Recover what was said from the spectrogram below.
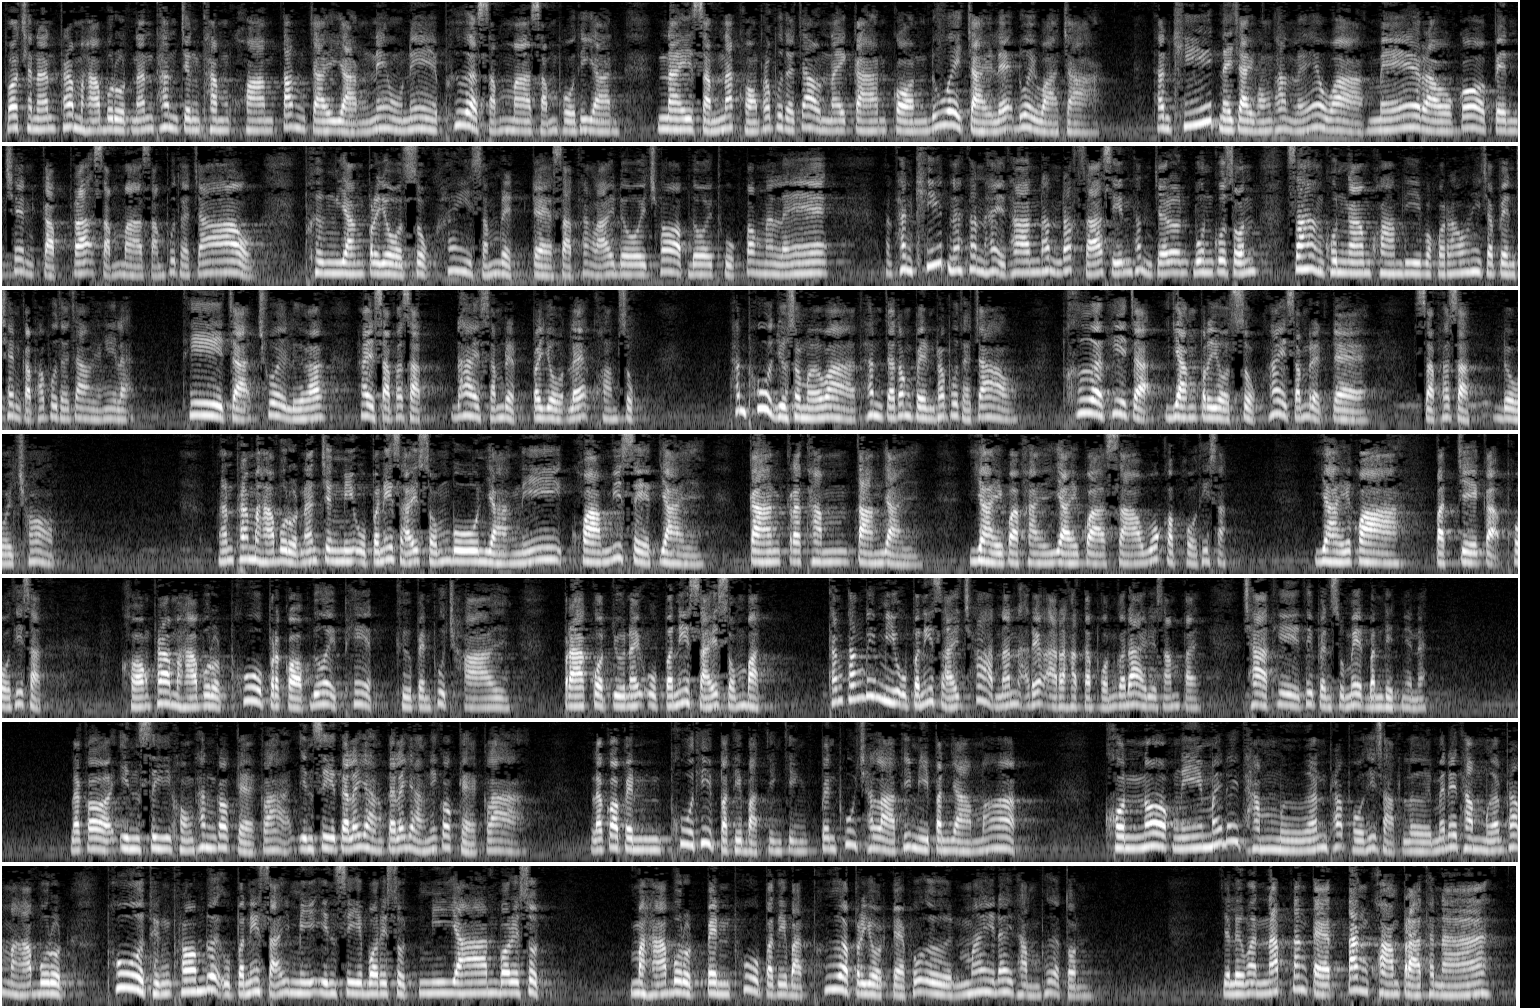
เพราะฉะนั้นพระมหาบุรุษนั้นท่านจึงทำความตั้งใจอย่างแน่วแน่เพื่อสัมมาสัมโพธิญาณในสำนักของพระพุทธเจ้าในการก่อนด้วยใจและด้วยวาจา ท่านคิดในใจของท่านแล้วว่า แม้เราก็เป็นเช่นกับพระสัมมาสัมพุทธเจ้า พึงยังประโยชน์สุขให้สำเร็จแก่สัตว์ทั้งหลายโดยชอบโดยถูกต้องนั่นแหละ ท่านคิดนะท่านให้ทานท่านรักษาศีลท่านเจริญบุญกุศล สร้างคุณงามความดีบอกว่าเรานี่จะเป็นเช่นกับพระพุทธเจ้าอย่างนี้แหละ ที่จะช่วยเหลือให้สรรพสัตว์ได้สำเร็จประโยชน์และความสุข ท่านพูดอยู่เสมอว่าท่านจะต้องเป็นพระพุทธเจ้า เพื่อที่จะยังประโยชน์สุขให้สำเร็จแก่สรรพสัตว์โดยชอบนั้นพระมหาบุรุษนั้นจึงมีอุปนิสัยสมบูรณ์อย่างนี้ความวิเศษใหญ่ การกระทำต่างใหญ่ ใหญ่กว่าใคร ใหญ่กว่าสาวกโพธิสัตว์ ใหญ่กว่าปัจเจกโพธิสัตว์ ของพระมหาบุรุษผู้ประกอบด้วยเพศคือเป็นผู้ชาย ปรากฏอยู่ในอุปนิสัยสมบัติ ทั้งๆทที่มีอุปนิสัยชาตินั้น เรียกอรหัตผลก็ได้ด้วยซ้ำไป ชาติที่ที่เป็นสุเมธบัณฑิตเนี่ยนะแล้วก็อินทรีย์ของท่านก็แก่กล้า อินทรีย์แต่ละอย่างแต่ละอย่างนี้ก็แก่กล้า แล้วก็เป็นผู้ที่ปฏิบัติจริง ๆ เป็นผู้ฉลาดที่มีปัญญามาก คนนอกนี้ไม่ได้ทำเหมือนพระโพธิสัตว์เลย ไม่ได้ทำเหมือนพระมหาบุรุษ ผู้ถึงพร้อมด้วยอุปนิสัยมีอินทรีย์บริสุทธิ์ มีญาณบริสุทธิ์ มหาบุรุษเป็นผู้ปฏิบัติเพื่อประโยชน์แก่ผู้อื่นไม่ได้ทำเพื่อตนอย่าลืมว่านับตั้งแต่ตั้งความปรารถนา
